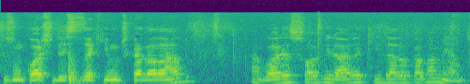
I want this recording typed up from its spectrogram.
Fiz um corte desses aqui, um de cada lado. Agora é só virar aqui e dar o acabamento.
